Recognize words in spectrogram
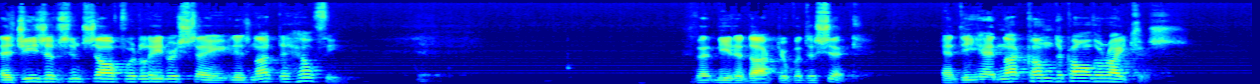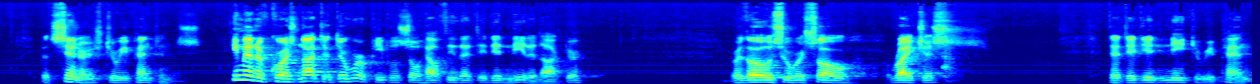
As Jesus himself would later say, it is not the healthy that need a doctor, but the sick. And he had not come to call the righteous, but sinners to repentance. He meant, of course, not that there were people so healthy that they didn't need a doctor, or those who were so righteous that they didn't need to repent.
